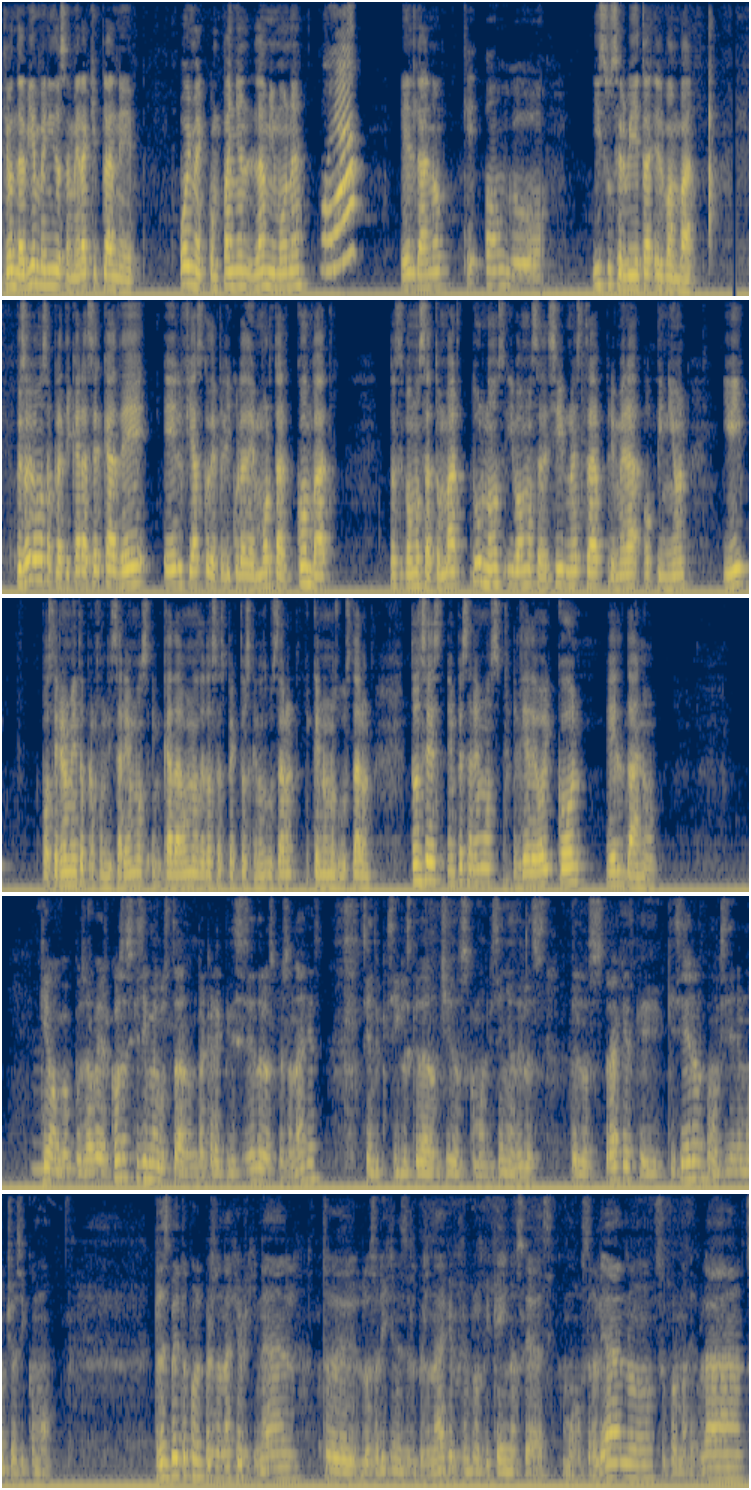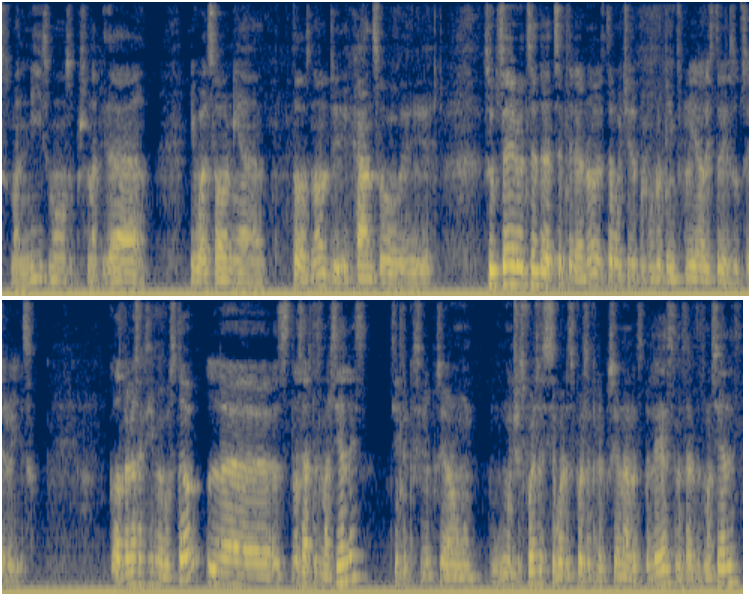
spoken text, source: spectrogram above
¿Qué onda? Bienvenidos a Meraki Planet. Hoy me acompañan la Mimona, Hola. el Dano ¡Qué hongo! y su servilleta, el Bambán. Pues hoy vamos a platicar acerca de el fiasco de película de Mortal Kombat. Entonces vamos a tomar turnos y vamos a decir nuestra primera opinión y posteriormente profundizaremos en cada uno de los aspectos que nos gustaron y que no nos gustaron. Entonces empezaremos el día de hoy con el Dano. ¿Qué hongo? Pues a ver, cosas que sí me gustaron. La caracterización de los personajes. Siento que sí les quedaron chidos como el diseño de los, de los trajes que, que hicieron. Como que sí tiene mucho así como respeto por el personaje original. los orígenes del personaje. Por ejemplo, que Kano sea así como australiano. Su forma de hablar, sus manismos, su personalidad. Igual Sonia. Todos, ¿no? Hanzo, eh, Sub-Zero, etcétera, etcétera, ¿no? Está muy chido, por ejemplo, que incluyan la historia de Sub-Zero y eso. Otra cosa que sí me gustó, las, los artes marciales. Siento que sí le pusieron un- mucho esfuerzo, sí se vuelve esfuerzo que le pusieron a las peleas, las artes marciales.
